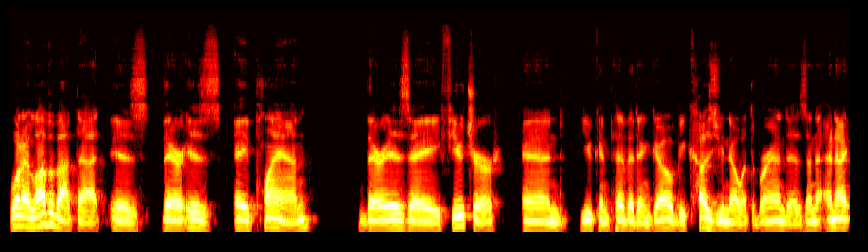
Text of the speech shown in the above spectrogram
What I love about that is there is a plan, there is a future, and you can pivot and go because you know what the brand is. And and I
